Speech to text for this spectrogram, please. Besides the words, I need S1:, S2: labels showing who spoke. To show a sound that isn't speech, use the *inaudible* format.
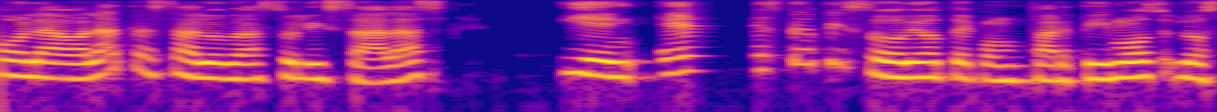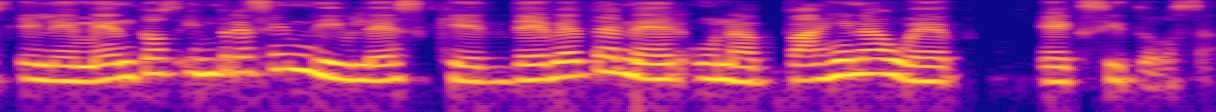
S1: Hola, hola, te saluda Zully Salas y en este episodio te compartimos los elementos imprescindibles que debe tener una página web exitosa.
